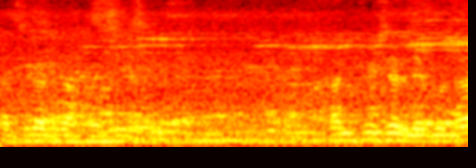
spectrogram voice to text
కలిసికట్టుగా పనిచేసి కన్ఫ్యూజన్ లేకుండా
